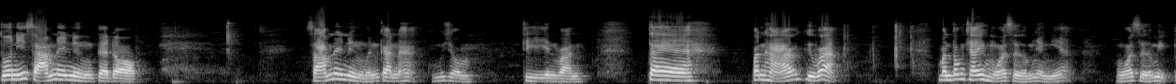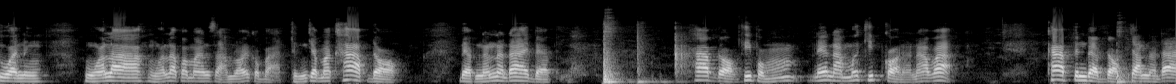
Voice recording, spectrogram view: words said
ตัวนี้สามในหนึ่งแต่ดอกสามในหนึ่งเหมือนกันนะฮะคุณผู้ชม T in 1 แต่ปัญหาก็คือว่า มันต้องใช้หัวเสริมอย่างเงี้ย หัวเสริมอีกตัวหนึ่งหัวลาหัวลาประมาณ 300 กว่าบาท ถึงจะมาคาบดอก แบบนั้นนะได้แบบคาบดอกที่ผมแนะนำเมื่อคลิปก่อนนะว่า คาบเป็นแบบดอกจันนะได้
